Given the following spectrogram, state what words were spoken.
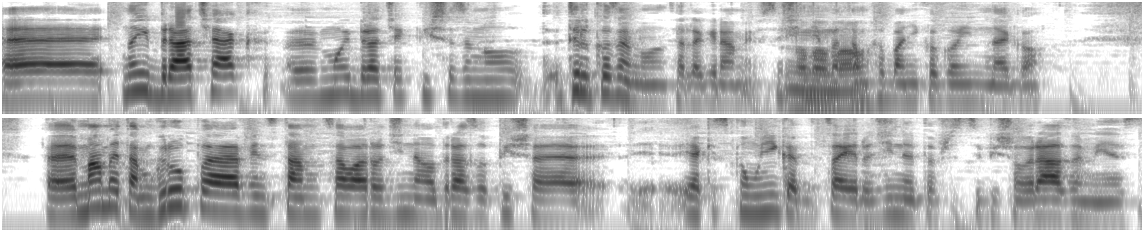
E, no i braciak, e, mój braciak pisze ze mną, tylko ze mną na telegramie, w sensie No, no, nie ma no. tam chyba nikogo innego. E, mamy tam grupę, więc tam cała rodzina od razu pisze, jak jest komunikat do całej rodziny, to wszyscy piszą razem, jest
